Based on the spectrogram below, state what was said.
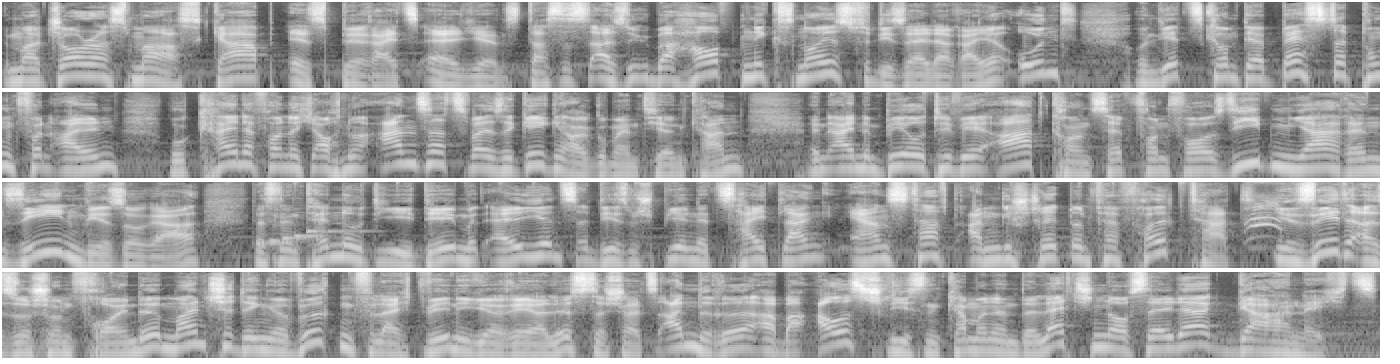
Im Majora's Mask gab es bereits Aliens. Das ist also überhaupt nichts Neues für die Zelda-Reihe und, und jetzt kommt der beste Punkt von allen, wo keiner von euch auch nur ansatzweise gegenargumentieren kann. In einem BOTW Art Konzept von vor sieben Jahren sehen wir sogar, dass Nintendo die Idee mit Aliens in diesem Spiel eine Zeit lang ernsthaft angestrebt und verfolgt hat. Ihr seht also schon, Freunde, manche Dinge wirken vielleicht weniger realistisch als andere, aber ausschließen kann man in The Legend of Zelda gar nichts.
